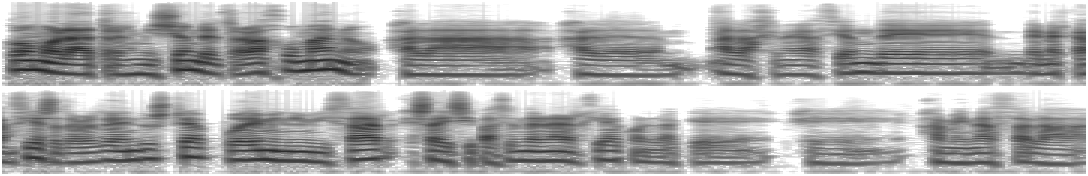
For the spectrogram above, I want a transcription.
cómo la transmisión del trabajo humano a la, generación de, mercancías a través de la industria puede minimizar esa disipación de la energía con la que eh, amenaza la,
